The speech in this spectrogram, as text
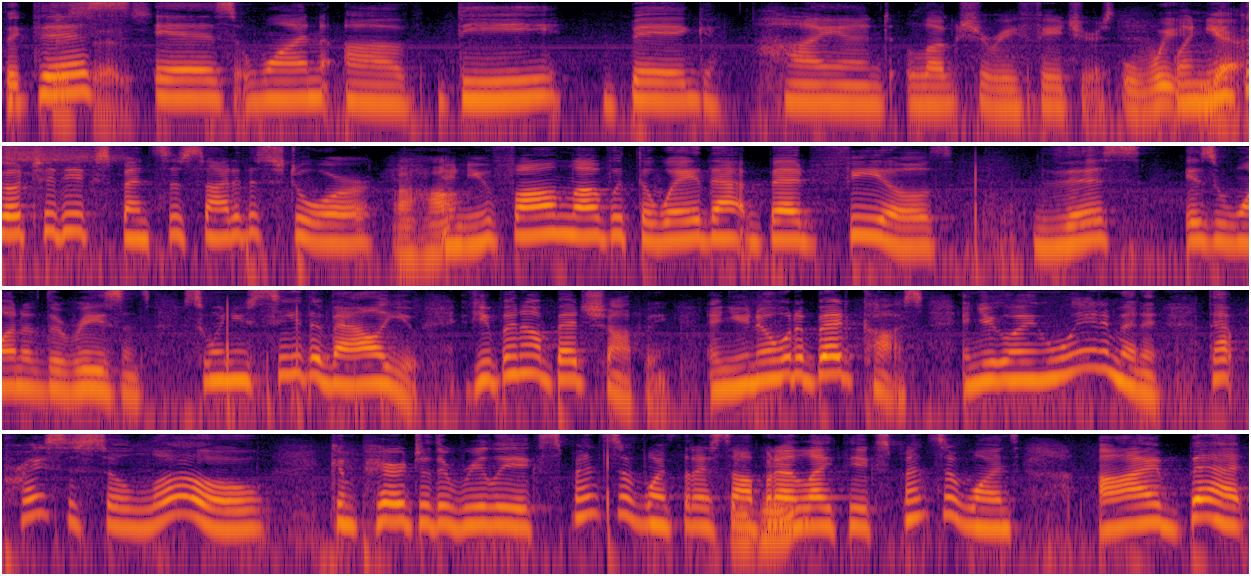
thick this, This is. is one of the big high-end luxury features. We- when you go to the expensive side of the store Uh-huh. and you fall in love with the way that bed feels, this is one of the reasons. So when you see the value, if you've been out bed shopping and you know what a bed costs and you're going, wait a minute, that price is so low compared to the really expensive ones that I saw, Mm-hmm. but I like the expensive ones, I bet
